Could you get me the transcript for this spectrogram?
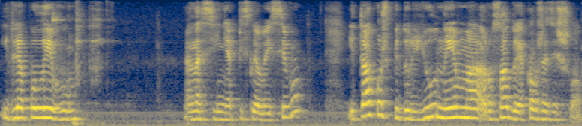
і для поливу насіння після висіву, і також підолью ним розсаду, яка вже зійшла.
